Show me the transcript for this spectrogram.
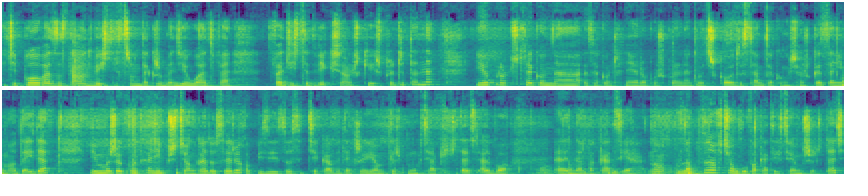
Wiecie, połowa została 200 stron, także będzie łatwe 22 książki już przeczytane. I oprócz tego na zakończenie roku szkolnego od szkoły dostałam taką książkę zanim odejdę. Mimo, że okładka nie przyciąga, to serio opis jest dosyć ciekawy, także ją też bym chciała przeczytać albo e, na wakacjach. No na pewno w ciągu wakacji chciałam przeczytać,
